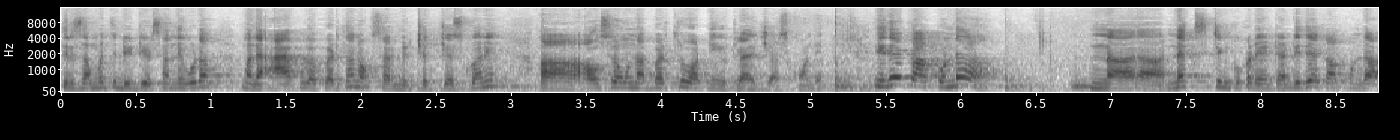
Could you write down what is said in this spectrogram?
దీనికి సంబంధించిన డీటెయిల్స్ అన్నీ కూడా మన యాప్లో పెడతాను. ఒకసారి మీరు చెక్ చేసుకొని అవసరం ఉన్న అభ్యర్థులు వాటిని యూటిలైజ్ చేసుకోండి. ఇదే కాకుండా నా నెక్స్ట్ ఇంకొకటి ఏంటంటే ఇదే కాకుండా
